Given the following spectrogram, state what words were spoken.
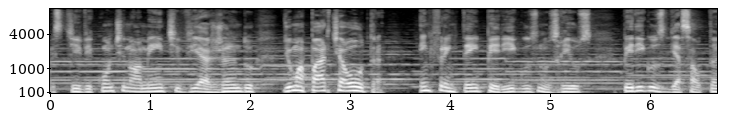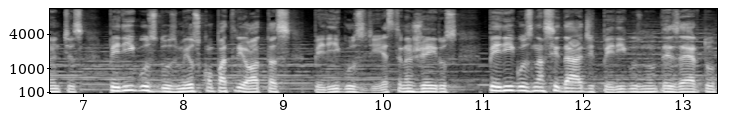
Estive continuamente viajando de uma parte a outra. Enfrentei perigos nos rios, perigos de assaltantes, perigos dos meus compatriotas, perigos de estrangeiros, perigos na cidade, perigos no deserto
